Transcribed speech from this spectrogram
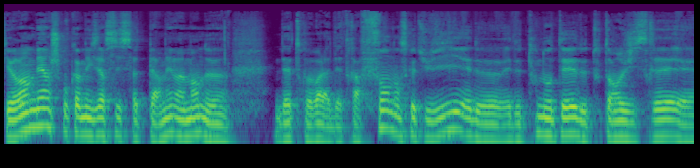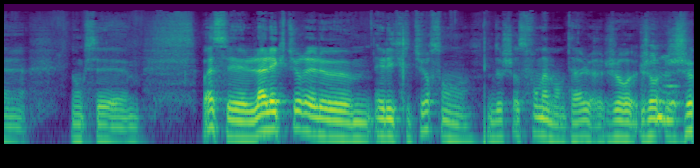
qui est vraiment bien, je trouve, comme exercice. Ça te permet vraiment de d'être voilà d'être à fond dans ce que tu vis et de, et de tout noter, de tout enregistrer. donc c'est ouais, c'est la lecture et le et l'écriture sont deux choses fondamentales. Je je, je,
